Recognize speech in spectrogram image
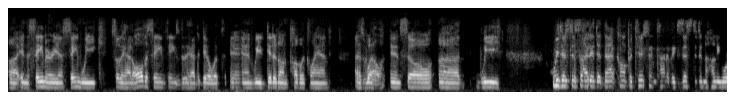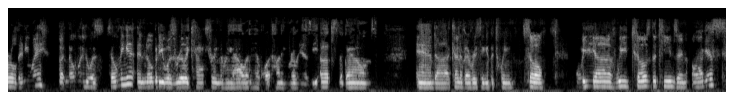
uh, in the same area, same week. So they had all the same things that they had to deal with, and we did it on public land as well. And so uh, we we just decided that that competition kind of existed in the hunting world anyway, but nobody was filming it, and nobody was really capturing the reality of what hunting really is: the ups, the downs, and uh, kind of everything in between. So we uh, we chose the teams in August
